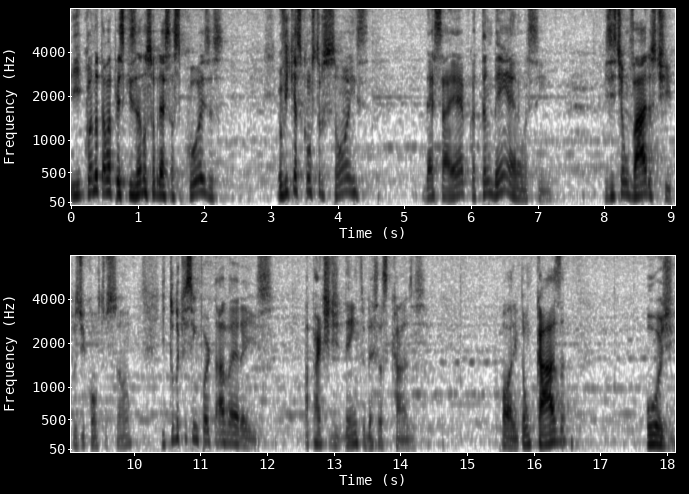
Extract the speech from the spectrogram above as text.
E quando eu estava pesquisando sobre essas coisas, eu vi que as construções dessa época também eram assim. Existiam vários tipos de construção e tudo que se importava era isso, a parte de dentro dessas casas. Ora, então casa hoje,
